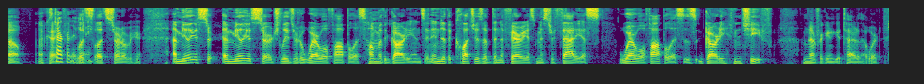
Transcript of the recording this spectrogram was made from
Oh, okay. Start from the let's beginning. let's start over here. Amelia's ser- Amelia's search leads her to Werewolfopolis, home of the Guardians, and into the clutches of the nefarious Mr. Thaddeus, Werewolfopolis's guardian in chief. I'm never going to get tired of that word.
